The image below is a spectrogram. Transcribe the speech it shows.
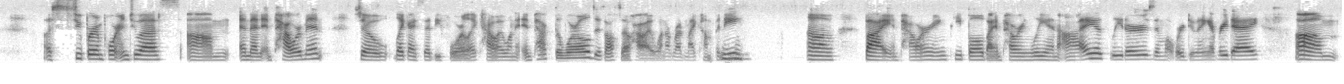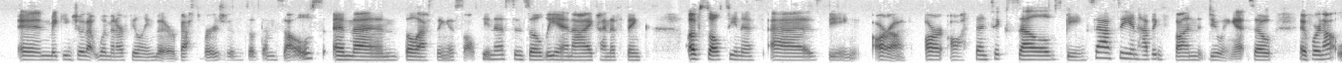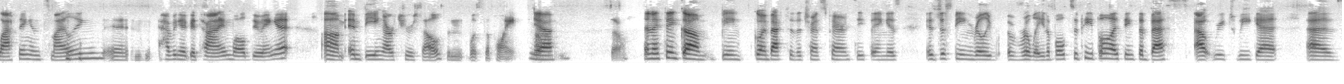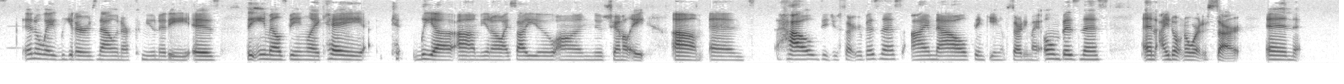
uh, super important to us. Um, and then empowerment. So, like I said before, like how I want to impact the world is also how I want to run my company. Mm-hmm. Uh, by empowering people, by empowering Leah and I as leaders and what we're doing every day, um, and making sure that women are feeling their best versions of themselves. And then the last thing is saltiness. And so Leah and I kind of think of saltiness as being our our authentic selves, being sassy and having fun doing it. So if we're not laughing and smiling and having a good time while doing it, um, and being our true selves, then what's the point? Yeah. Um, so and I think um, being going back to the transparency thing is is just being really relatable to people. I think the best outreach we get as in a way leaders now in our community is the emails being like, "Hey, Leah, um, you know, I saw you on News Channel Eight, um, and how did you start your business? I'm now thinking of starting my own business, and I don't know where to start." And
